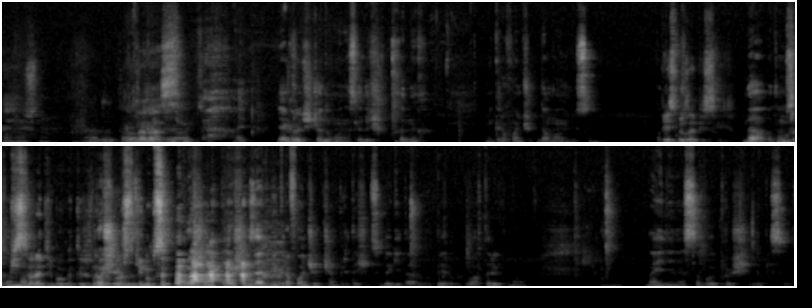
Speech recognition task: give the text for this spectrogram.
Конечно. Надо Это пробовать раз. делать. Я, короче, что думаю, на следующих выходных микрофончик домой унесу. Потому Песню что- записывать? Да, Ну, потому что записывай, ну, ради бога, ты же на проще- тоже скинулся. проще, проще взять микрофончик, чем притащить сюда гитару, во-первых. Во-вторых, ну, наедине с собой проще записывать.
